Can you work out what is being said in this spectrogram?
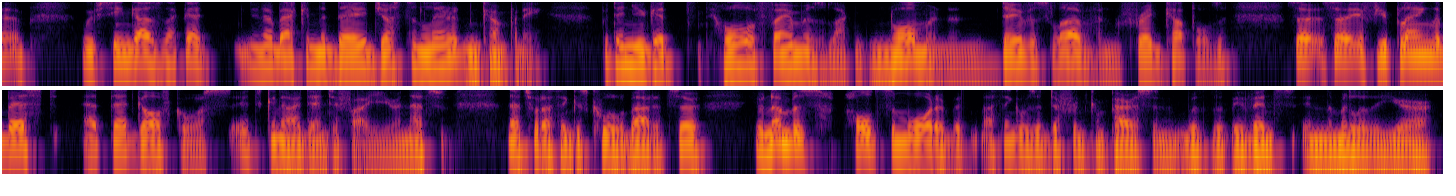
We've seen guys like that, you know, back in the day, Justin Leonard and company. But then you get Hall of Famers like Norman and Davis Love and Fred Couples. So, so if you're playing the best at that golf course, it's going to identify you, and that's that's what I think is cool about it. So, your numbers hold some water, but I think it was a different comparison with the events in the middle of the year.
